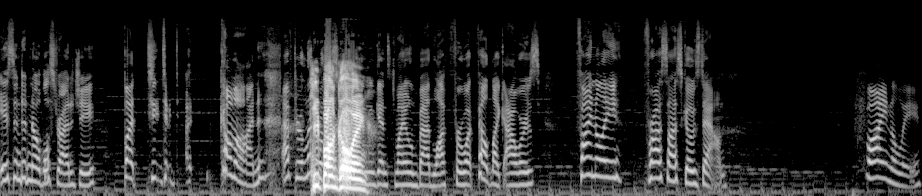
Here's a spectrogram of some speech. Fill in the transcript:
isn't a noble strategy. But, t- t- uh, come on. After Keep literally on going. against my own bad luck for what felt like hours, finally, Frostos goes down. Finally.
